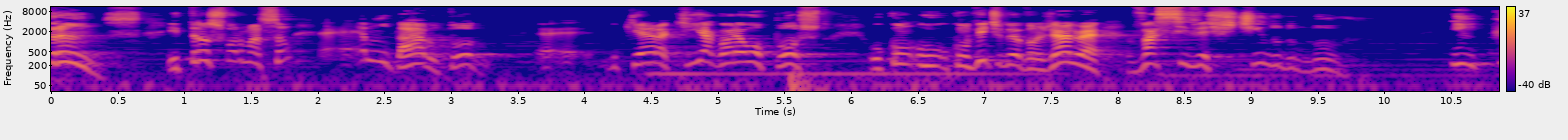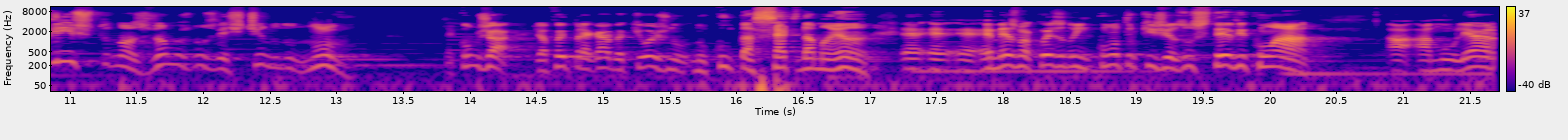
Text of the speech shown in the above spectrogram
Trans. E transformação é, é mudar o todo. É, é do que era aqui, agora é o oposto. O, o, o convite do Evangelho é: vá se vestindo do novo. Em Cristo nós vamos nos vestindo do novo. É como já, já foi pregado aqui hoje no, no culto das sete da manhã, é, é, é, a mesma coisa do encontro que Jesus teve com a, a, a mulher,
